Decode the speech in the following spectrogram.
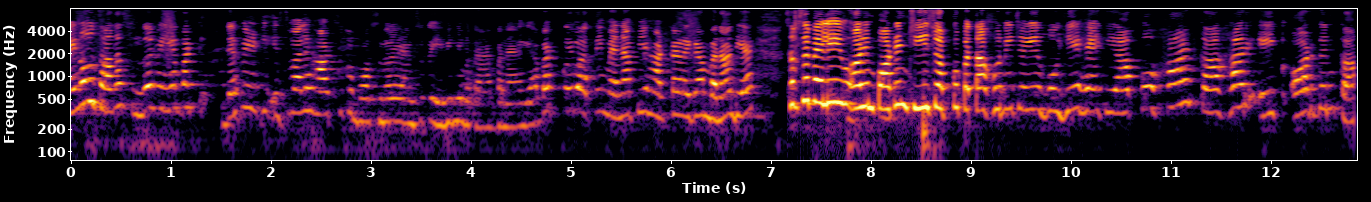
आई नो ज़्यादा सुंदर नहीं है बट डेफिनेटली इस वाले हार्ट से तो बहुत सुंदर है तो ये भी नहीं बताया, बनाया गया। बट कोई बात नहीं, मैंने अपने हार्ट का डायग्राम बना दिया है। सबसे पहली और इम्पोर्टेंट चीज़ जो आपको पता होनी चाहिए, वो ये है कि आपको हार्ट का, हर एक ऑर्गन का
